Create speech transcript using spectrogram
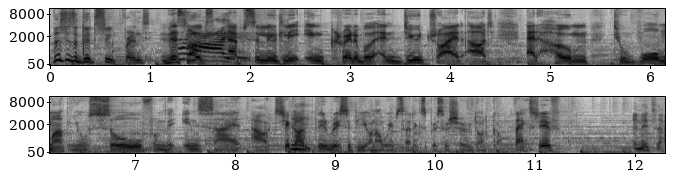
This is a good soup, friends. This Try looks it. absolutely incredible, and do try it out at home to warm up your soul from the inside out. Check Mm. out the recipe on our website, expressoshow.com. Thanks, Jeff. And it's out.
